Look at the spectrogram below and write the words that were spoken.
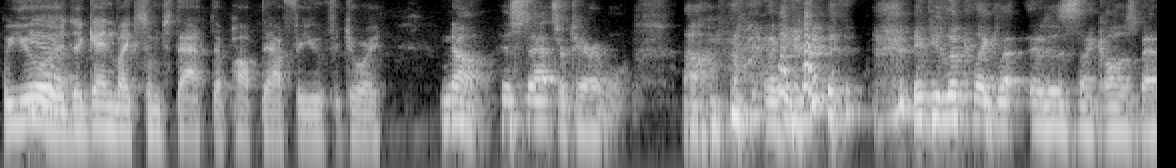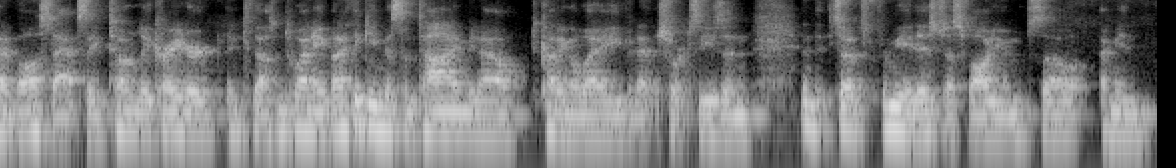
for you, yeah. or is again like some stat that popped out for you for Choi? No, his stats are terrible. Um, if you look like it is like all his bad at ball stats, they totally cratered in 2020. But I think he missed some time, you know, cutting away even at the short season. And so for me, it is just volume. So I mean,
